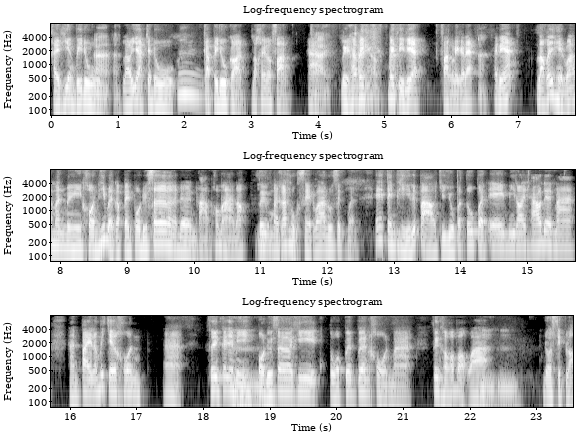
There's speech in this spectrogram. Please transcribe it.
ใครที่ยังไม่ดู แล้วอยากจะดูกลับไปดูก่อน เราค่อยมาฟังอ่าหรือถ้าไม่ไม่ตีเรียดฟังเลยก็ได้ อันเนี้ยเราก็จะเห็นว่ามันมีคนที่เหมือนกับเป็นโปรดิวเซอร์เดินตามเข้ามาเนาะซึ่งมันก็ถูกเซตว่ารู้สึกเหมือนเอ๊ะเป็นผีหรือเปล่าอยู่ๆประตูเปิดเองมีรอยเท้าเดินมา หันไปแล้วไม่เจอคนอ่าซึ่งก็จะมีโปรดิวเซอร์ที่ตัวเปื้อนๆโคลนมา ซึ่งเขาก็บอกว่าโดนสิบล้อ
